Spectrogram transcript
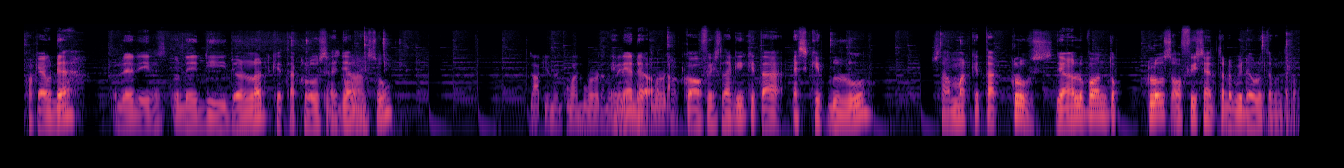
Oke, udah udah di udah di download, kita close aja langsung. Ini ada ke office lagi kita escape dulu sama kita close. Jangan lupa untuk close office-nya terlebih dahulu teman-teman.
